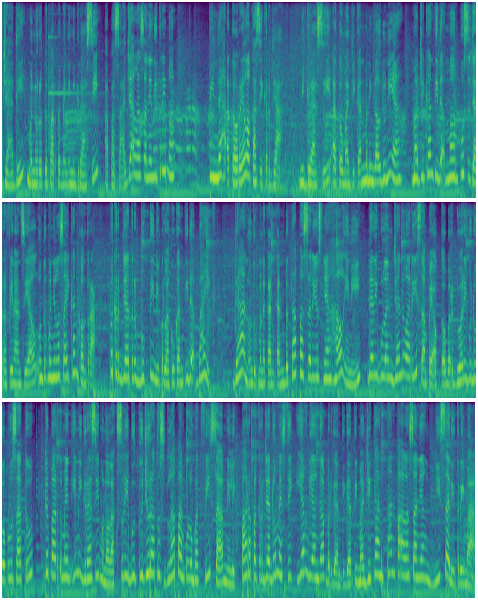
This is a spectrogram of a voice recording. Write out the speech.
Jadi, menurut Departemen Imigrasi, apa saja alasan yang diterima? Pindah atau relokasi kerja, migrasi atau majikan meninggal dunia, majikan tidak mampu secara finansial untuk menyelesaikan kontrak, pekerja terbukti diperlakukan tidak baik, dan untuk menekankan betapa seriusnya hal ini, dari bulan Januari sampai Oktober 2021, Departemen Imigrasi menolak 1.784 visa milik para pekerja domestik yang dianggap berganti-ganti majikan tanpa alasan yang bisa diterima.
